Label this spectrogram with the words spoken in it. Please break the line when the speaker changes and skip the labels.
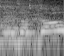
没成功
